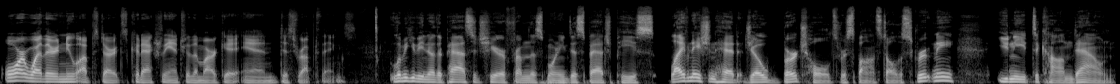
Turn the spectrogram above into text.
or whether new upstarts could actually enter the market and disrupt things. Let me give you another passage here from this morning dispatch piece. Live Nation head Joe Berchtold's response to all the scrutiny you need to calm down.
